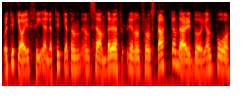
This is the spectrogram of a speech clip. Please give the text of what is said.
Och det tycker jag är fel. Jag tycker att en, en sändare redan från starten där i början på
